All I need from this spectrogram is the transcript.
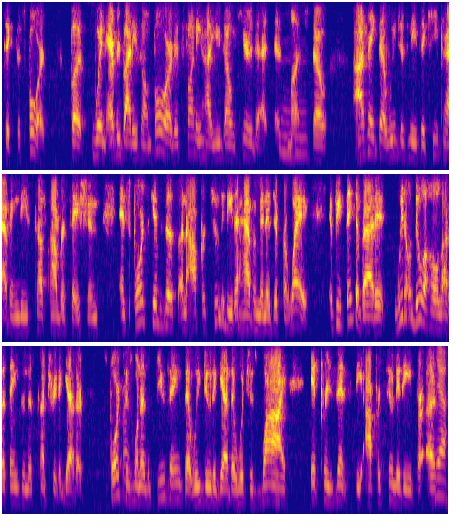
stick to sports. But when everybody's on board, it's funny how you don't hear that as mm-hmm. much. So I think that we just need to keep having these tough conversations, and sports gives us an opportunity to have them in a different way. If you think about it, we don't do a whole lot of things in this country together. Sports right. is one of the few things that we do together, which is why it presents the opportunity for us yeah.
